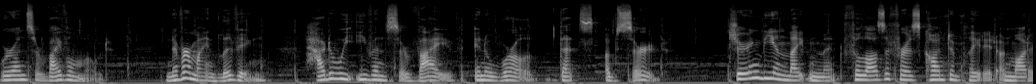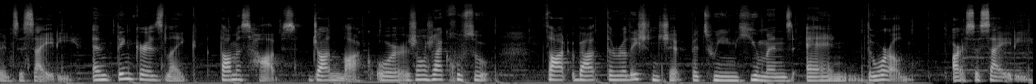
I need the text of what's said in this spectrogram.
we're on survival mode. Never mind living. How do we even survive in a world that's absurd? During the Enlightenment, philosophers contemplated on modern society, and thinkers like Thomas Hobbes, John Locke, or Jean Jacques Rousseau thought about the relationship between humans and the world, our society.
